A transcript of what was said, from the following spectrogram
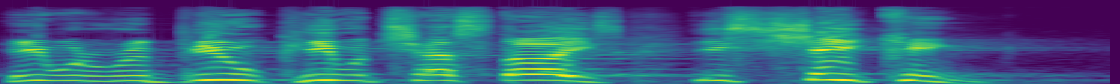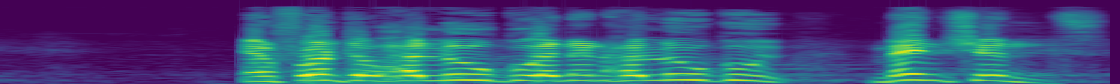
He would rebuke, he would chastise. He's shaking in front of Halugu. And then Halugu mentions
